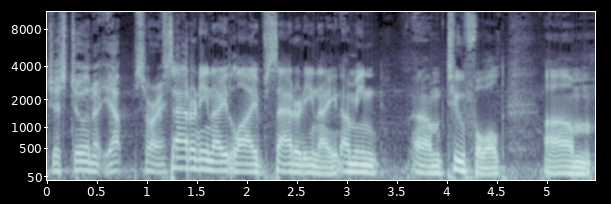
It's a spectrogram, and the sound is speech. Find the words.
Just doing it. Yep. Sorry. Saturday Night Live, Saturday night. I mean, um, twofold. Um,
